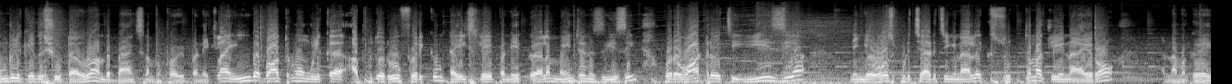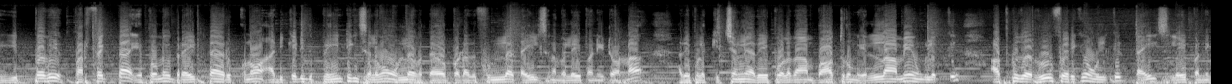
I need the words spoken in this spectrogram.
உங்களுக்கு எது ஷூட் ஆகுதோ அந்த பேங்க்ஸ் நம்ம ப்ரொவைட் பண்ணிக்கலாம். இந்த பாத்ரூம் உங்களுக்கு அப் டு த ரூஃப் வரைக்கும் டைல்ஸ் லே பண்ணியிருக்கிறதால மெயின்டெனன்ஸ் ஈஸி ஒரு வாட்டர் வச்சு ஈஸியாக நீங்கள் ஓஸ் பிடிச்சி அடிச்சிங்கனாலே சுத்தமாக க்ளீன் ஆயிரும். நமக்கு இப்போவே பர்ஃபெக்டாக எப்போவுமே பிரைட்டாக இருக்கணும். அடிக்கடி இது பெயிண்டிங் செலவும் உள்ளே தேவைப்படாது. ஃபுல்லாக டைல்ஸ் நம்ம லே பண்ணிட்டோம்னா அதே போல் கிச்சன்லேயும் அதே போல் தான் பாத்ரூம் எல்லாமே உங்களுக்கு அப் டு த ரூஃப் வரைக்கும் உங்களுக்கு டைல்ஸ் லே பண்ணி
